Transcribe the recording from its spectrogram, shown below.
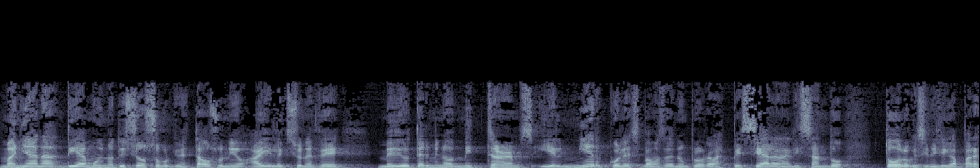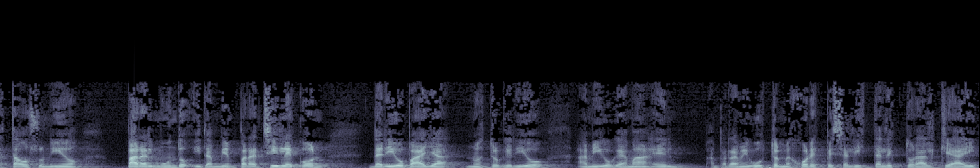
Mañana, día muy noticioso, porque en Estados Unidos hay elecciones de medio término, midterms, y el miércoles vamos a tener un programa especial analizando todo lo que significa para Estados Unidos para el mundo y también para Chile con Darío Paya, nuestro querido amigo que además es, para mi gusto, el mejor especialista electoral que hay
